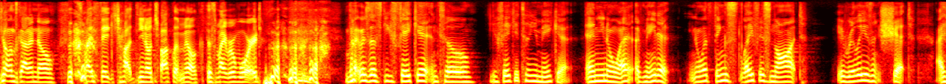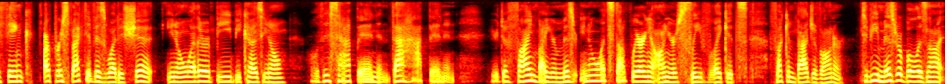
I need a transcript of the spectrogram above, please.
no one's got to know it's my fake, cho- you know, chocolate milk. This is my reward. but it was just you fake it until you fake it till you make it. And you know what? I've made it. You know what? Things, life is not. It really isn't shit. I think our perspective is what is shit. You know, whether it be because you know, oh, this happened and that happened and you're defined by your misery. You know what? Stop wearing it on your sleeve like it's a fucking badge of honor. To be miserable is not,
